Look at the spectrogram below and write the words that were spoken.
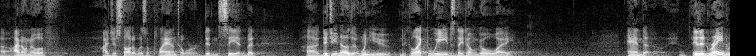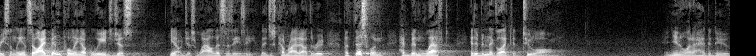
Uh, I don't know if I just thought it was a plant or didn't see it, but uh, did you know that when you neglect weeds, they don't go away? And uh, it had rained recently, and so I'd been pulling up weeds just, you know, just wow, this is easy. They just come right out of the root. But this one had been left, it had been neglected too long. And you know what I had to do?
